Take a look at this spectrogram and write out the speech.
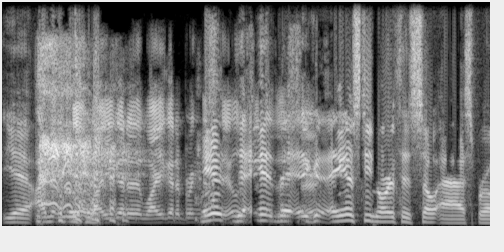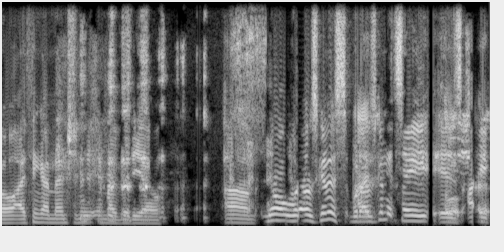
Yeah, I know. why you gotta why you gotta bring the A- Steelers the, into this, the- sir? AFC North is so ass, bro. I think I mentioned it in my video. Um, no, what I was gonna what I, was gonna say is Oh, I,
